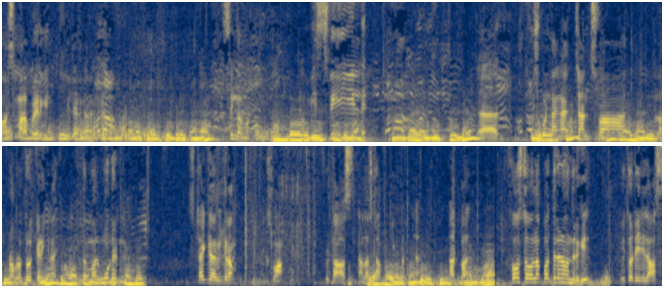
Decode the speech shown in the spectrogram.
அவசியம் மேலே போயிருக்கு ஃபீல்டு இருக்காங்க. சிங்கிள் மட்டும். மிஸ் ஃபீல்டு புஷ் பண்ணாங்க சான்ஸ் நல்ல ப்ராப்ளம் த்ரூ கிடைக்கல இந்த மாதிரி மூணு ரன் ஸ்ட்ரைக்கில் விக்ரம். நெக்ஸ்ட் ஃபுல் டாஸ் நல்லா ஸ்டாப் நாட் பால் ஃபர்ஸ்ட் ஓவரில் பத்து ரன் வந்திருக்கு. வித்தவுட் எனி லாஸ்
